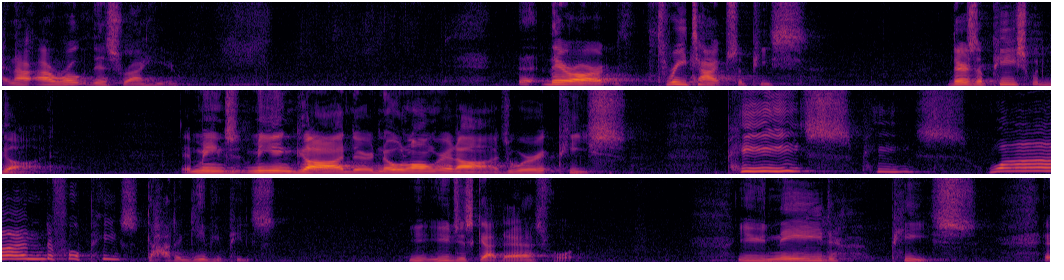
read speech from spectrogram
And I, I wrote this right here. There are three types of peace there's a peace with God. It means me and God, they're no longer at odds. We're at peace. Peace, peace, wonderful peace. God will give you peace. You, you just got to ask for it. You need peace. Uh,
